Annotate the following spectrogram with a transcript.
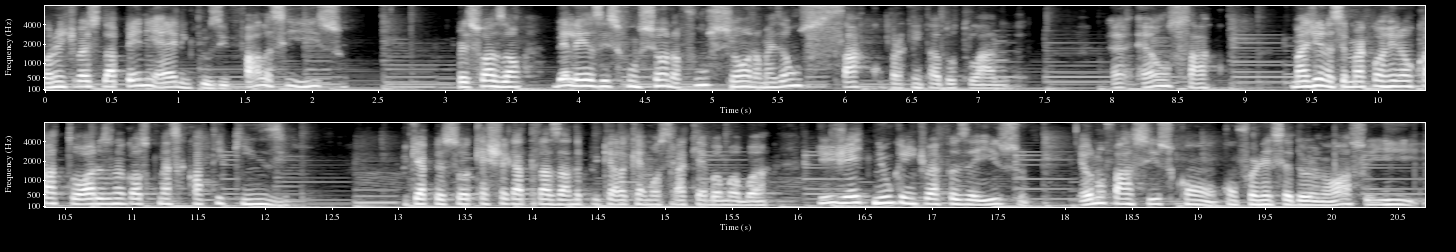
Quando a gente vai estudar PNL, inclusive, fala-se isso. Persuasão. Beleza, isso funciona? Funciona, mas é um saco para quem tá do outro lado. É, é, um saco. Imagina, você marca uma reunião 4 horas, o negócio começa 4 e 15 Porque a pessoa quer chegar atrasada porque ela quer mostrar que é bambambam. De jeito nenhum que a gente vai fazer isso. Eu não faço isso com, com fornecedor nosso e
